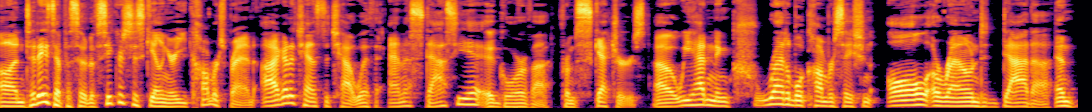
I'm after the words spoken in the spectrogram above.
On today's episode of Secrets to Scaling Your E-commerce Brand, I got a chance to chat with Anastasia Egorova from Skechers. Uh, we had an incredible conversation all around data, and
